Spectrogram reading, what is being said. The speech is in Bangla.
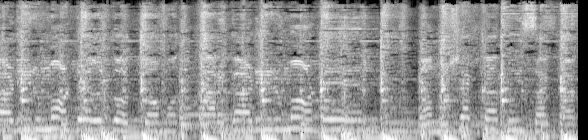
গাড়ির মডেল গো চমৎকার গাড়ির মডেল মানুষ একটা দুই চাকার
